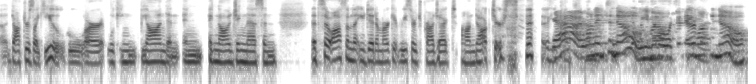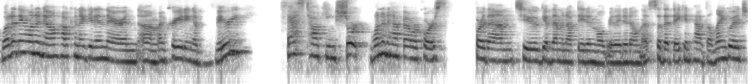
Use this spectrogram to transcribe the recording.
uh, doctors like you who are looking beyond and, and acknowledging this. And it's so awesome that you did a market research project on doctors. yeah, I wanted to know. You know, what do they want to know? What do they want to know? How can I get in there? And um, I'm creating a very fast talking, short one and a half hour course for them to give them an updated mold related illness so that they can have the language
